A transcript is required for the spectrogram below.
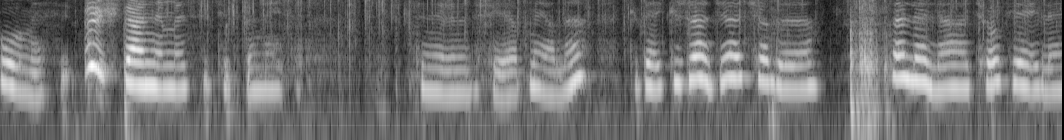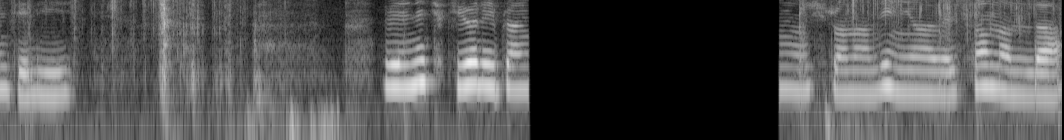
Bu Messi. Üç tane Messi çıktı. Neyse. Sinirimizi şey yapmayalım. Güzel güzelce açalım. La la la çok eğlenceli. Ve ne çıkıyor İbrahim Ronaldinho ve sonunda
